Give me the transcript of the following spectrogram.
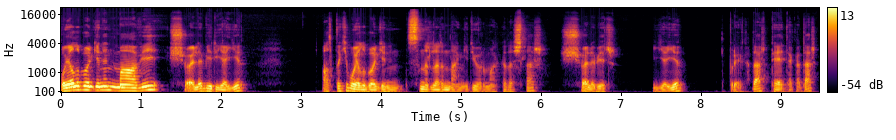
Boyalı bölgenin mavi şöyle bir yayı. Alttaki boyalı bölgenin sınırlarından gidiyorum arkadaşlar. Şöyle bir yayı. Buraya kadar, teğete kadar.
